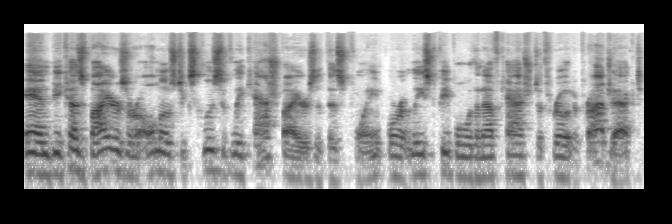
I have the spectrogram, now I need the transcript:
And because buyers are almost exclusively cash buyers at this point, or at least people with enough cash to throw at a project,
